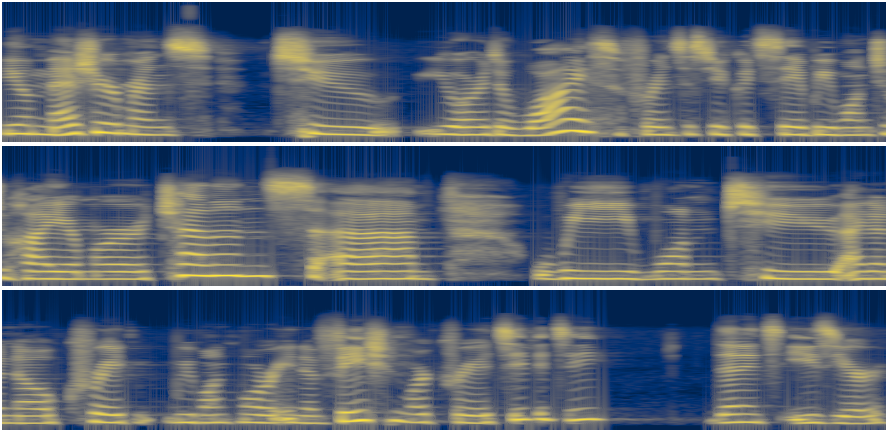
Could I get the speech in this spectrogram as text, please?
your measurements to your. So, for instance, you could say we want to hire more talents. Um, we want to, I don't know, create. We want more innovation, more creativity. Then it's easier.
